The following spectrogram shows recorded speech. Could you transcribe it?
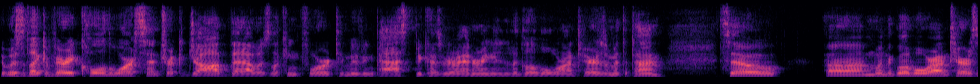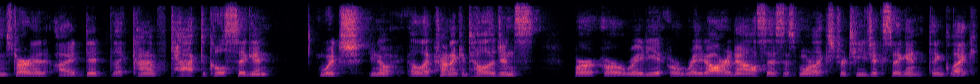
it was like a very Cold War centric job that I was looking forward to moving past because we were entering into the global war on terrorism at the time. So um, when the global war on terrorism started, I did like kind of tactical SIGINT which you know electronic intelligence or or radio or radar analysis is more like strategic SIGINT. Think like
